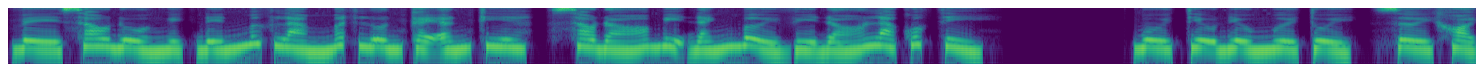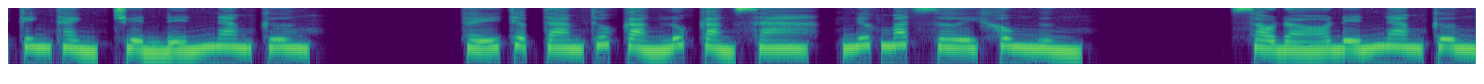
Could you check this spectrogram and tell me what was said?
Về sau đùa nghịch đến mức làm mất luôn cái ấn kia, sau đó bị đánh bởi vì đó là quốc tỷ. Bùi tiểu điều 10 tuổi, rời khỏi kinh thành, chuyển đến Nam Cương. Thấy thập tam thúc càng lúc càng xa, nước mắt rơi không ngừng. Sau đó đến Nam Cương,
